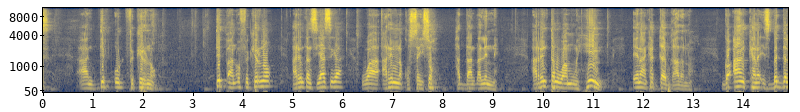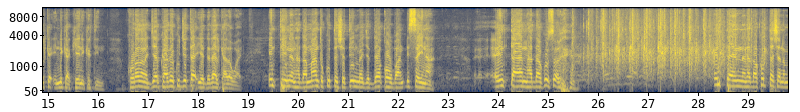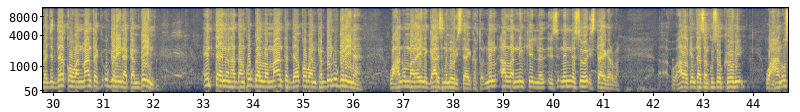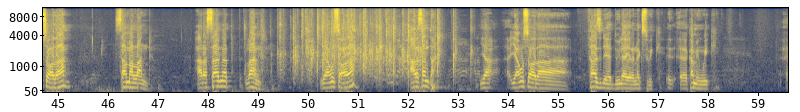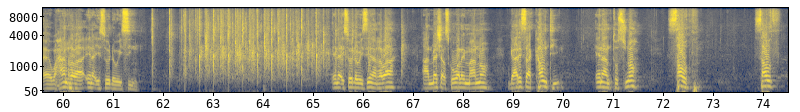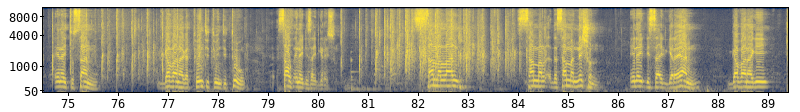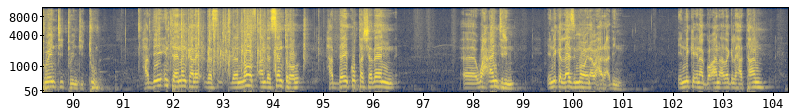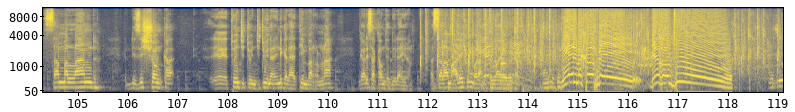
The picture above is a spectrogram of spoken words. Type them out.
aan dib u fikirno. Dib aan u fikirno arrintan siyaasiga waa arrinna qusayso haddaan dhalinne. Arrintan waa muhiim inaan ka qayb qaadano go'aankana isbeddelka ininkaa keeni kartiin. Kuradana jeebkaaday ku jirtaa iyo dadaalkaada waay. Intiinan haddaa maanta ku tashatiin meejadeeqow baan dhisaynaa. Intaan haddaa ku soo inteenan haddaan ku tashano meejadeeqow baan maanta u gelaynaa cambaign inteenan haddaan ku galno maanta deeqow baan cambaign u gelaynaa. Waxaan u malayna gaarisna ma hor istaagi karto. Nin alla ninkii ninna soo hor istaagi karba hadalka intaasaan ku soo koobi waxaan u socdaa summerland. Arasanat land. Yaan u socdaa arasanta. Ya yaan u socdaa thursday hadduu ilaa yara next week uh, coming week. Uh, waxaan rabaa inaa isoo dhawaysiin inaa isoo dhawaysiinaan rabaa aan meesha iskugu wala imaano garissa county inaan tusno south. South inay tusaan governorga 2022 south inay decide garayso summerland summer the summer nation inay decide garayaan governorgii 2022 haddii inteenan kale the, north and the central hadday ku tashadeen eh, wax aan jirin ininka laazima inaa waxa raacdin ininka inaa go'aan adag lehataan summerland decisionka eh, 2022 inaa ininka lahatiin baan rabnaa garissa county hadduu ilaah yiraa assalaamu calaykum waraxmat ullahi wabarakaatu Miguel Macofe, Dejo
